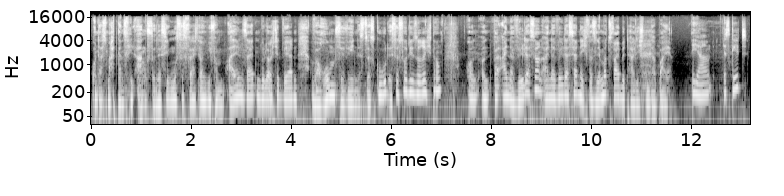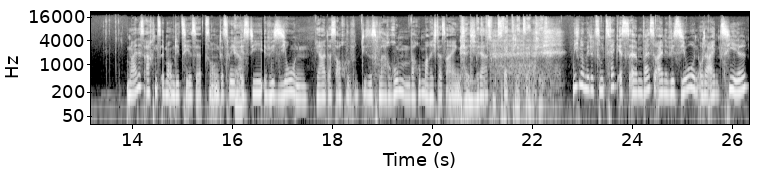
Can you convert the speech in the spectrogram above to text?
und das macht ganz viel Angst und deswegen muss es vielleicht irgendwie von allen Seiten beleuchtet werden, warum, für wen ist das gut, ist es so diese Richtung und, und weil einer will das ja und einer will das ja nicht, weil es sind immer zwei Beteiligten dabei. Ja, es geht meines Erachtens immer um die Zielsetzung. Deswegen Ja. ist die Vision, ja, das auch dieses Warum, warum mache ich das Ist ja eigentlich? nur Mittel ja. zum Zweck letztendlich. Nicht nur Mittel zum Zweck ist, ähm, weißt du, eine Vision oder ein Ziel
